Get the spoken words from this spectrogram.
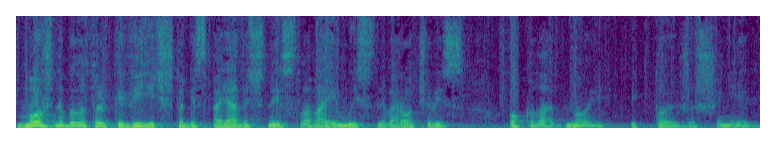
Можно было только видеть, что беспорядочные слова и мысли ворочались около одной и той же шинели.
